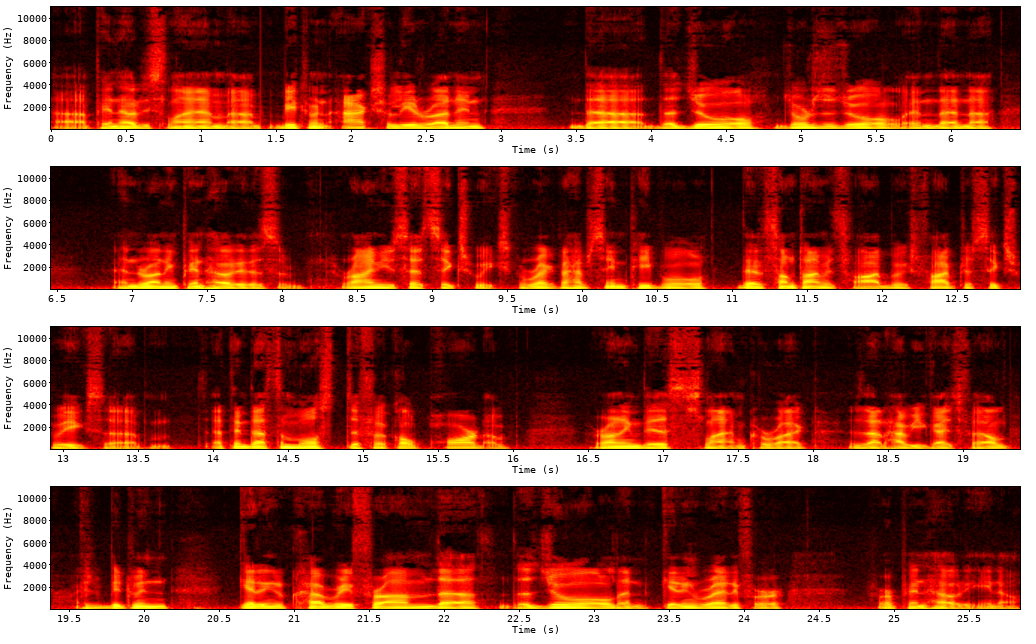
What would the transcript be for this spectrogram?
uh, Pinhoti Slam uh, between actually running the the Jewel, Georgia Jewel, and then uh, and running Pinhoti. This Ryan, you said six weeks, correct? I have seen people that sometimes it's five weeks, five to six weeks. Um, I think that's the most difficult part of running this slam. Correct? Is that how you guys felt between? getting recovery from the the jewel and getting ready for for Pinhoti. You know,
